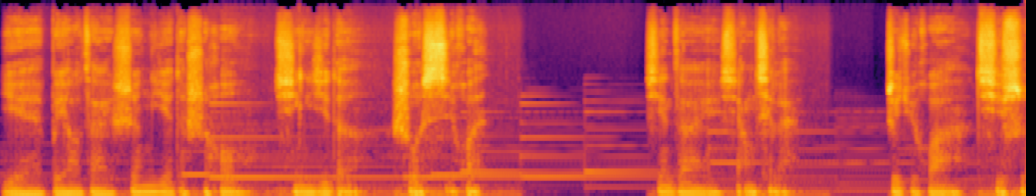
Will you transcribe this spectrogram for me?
也不要在深夜的时候轻易的说喜欢。现在想起来，这句话其实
